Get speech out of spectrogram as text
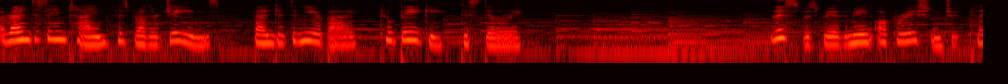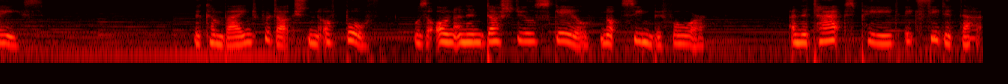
Around the same time, his brother James founded the nearby Kilbagie distillery. This was where the main operation took place. The combined production of both was on an industrial scale not seen before, and the tax paid exceeded that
